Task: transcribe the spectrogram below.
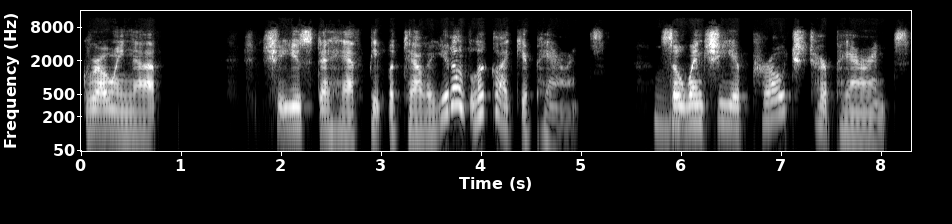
growing up, she used to have people tell her, "You don't look like your parents." So hmm. when she approached her parents,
